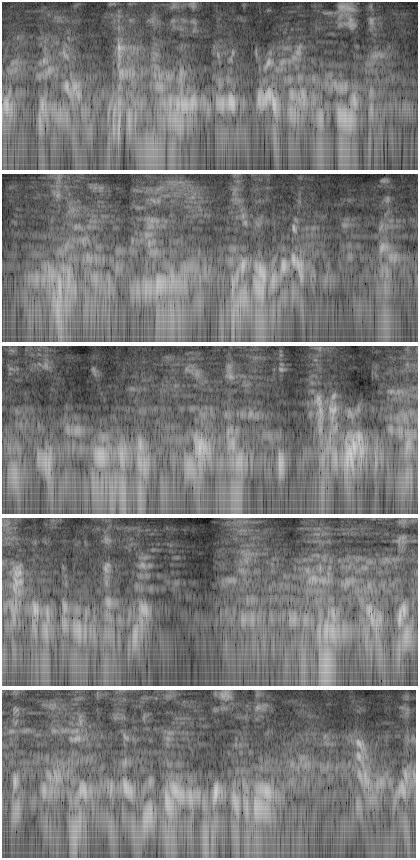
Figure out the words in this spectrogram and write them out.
with your friends. This is having it's, almost, it's going for the epitome. Excuse me. The beer version of a tasting. Right. So you taste your different beers, and people, a lot of people get shocked that there's so many different kinds of beer. I'm like, this, this, this you're so used to it, so conditioned to being, oh, well, yeah,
